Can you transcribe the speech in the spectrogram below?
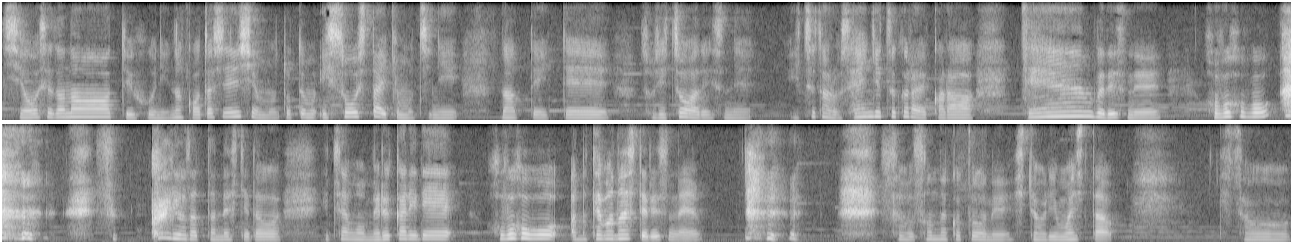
幸せだなーっていう風になんか私自身もとても一掃したい気持ちになっていてそう実はですねいつだろう先月ぐらいから全部ですねほぼほぼす っごい量だったんですけど実はもうメルカリでほぼほぼあの手放してですね。そうそんなことをねしておりました。そう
